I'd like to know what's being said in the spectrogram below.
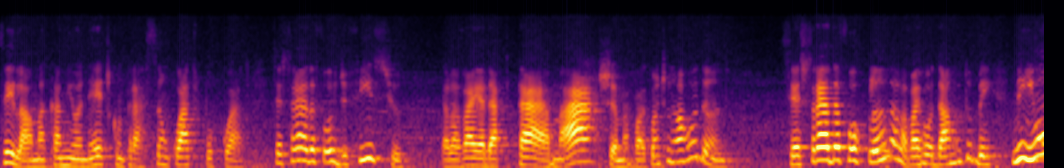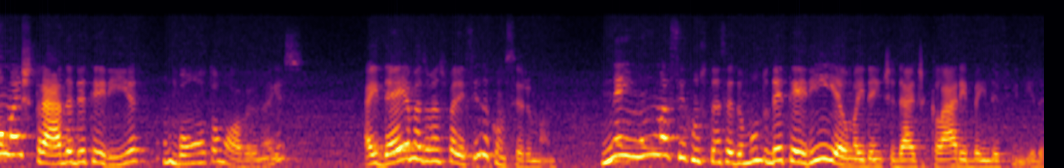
sei lá, uma caminhonete com tração 4x4. Se a estrada for difícil, ela vai adaptar a marcha, mas vai continuar rodando. Se a estrada for plana, ela vai rodar muito bem. Nenhuma estrada deteria um bom automóvel, não é isso? A ideia é mais ou menos parecida com o ser humano. Nenhuma circunstância do mundo deteria uma identidade clara e bem definida.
